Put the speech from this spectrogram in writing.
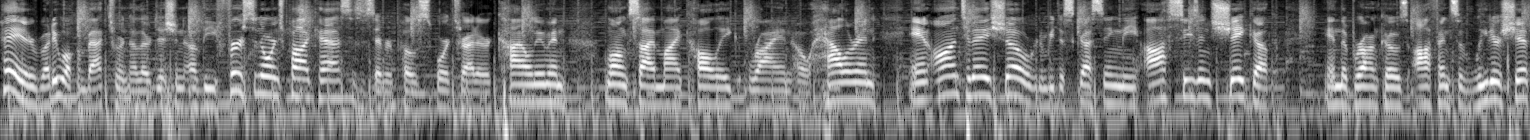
Hey, everybody, welcome back to another edition of the First and Orange podcast. This is Denver Post sports writer Kyle Newman alongside my colleague Ryan O'Halloran. And on today's show, we're going to be discussing the offseason shakeup in the Broncos' offensive leadership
